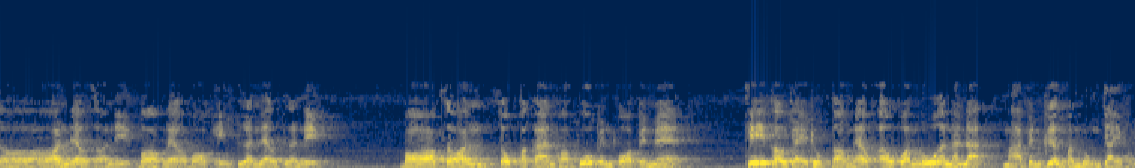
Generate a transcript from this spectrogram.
สอนแล้วสอนเอกบอกแล้วบอกเอกเตือนแล้วเตือนเอกบอกสอนศพประการของผู้เป็นพ่อเป็นแม่ ที่เข้าใจถูกต้องแล้วเอาความรู้อันนั้นแหละ มาเป็นเครื่องบำรุงใจของ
